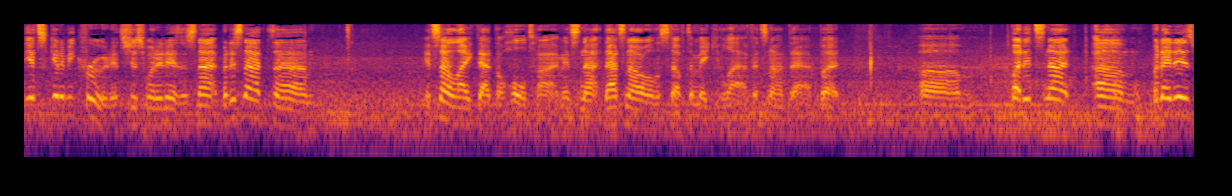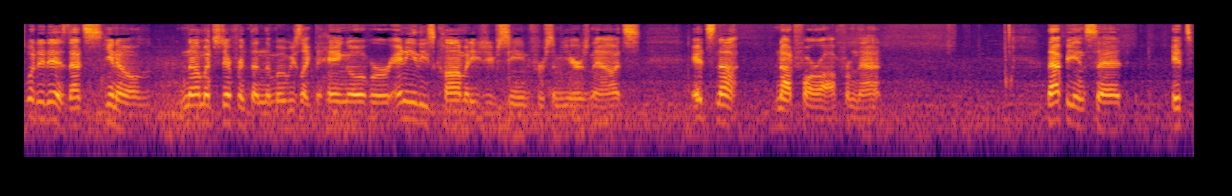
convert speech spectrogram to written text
it's going to be crude. It's just what it is. It's not, but it's not. Um, it's not like that the whole time. It's not. That's not all the stuff to make you laugh. It's not that. But, um, but it's not. Um, but it is what it is. That's you know not much different than the movies like The Hangover, or any of these comedies you've seen for some years now. It's it's not not far off from that. That being said, it's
